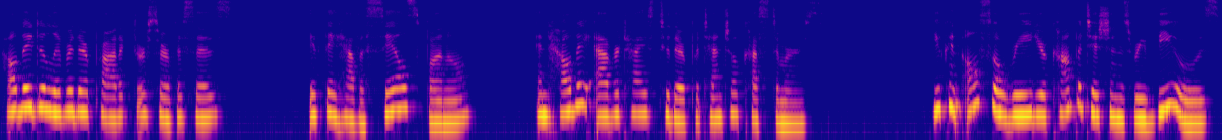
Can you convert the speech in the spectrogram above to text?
how they deliver their product or services, if they have a sales funnel, and how they advertise to their potential customers. You can also read your competition's reviews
